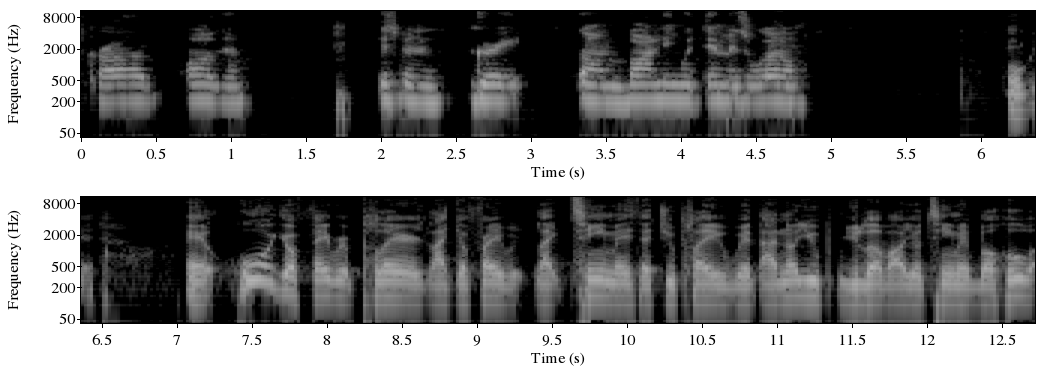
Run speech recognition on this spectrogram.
Crobb, all of them. It's been great um, bonding with them as well. Okay. And who are your favorite players, like your favorite like teammates that you play with? I know you you love all your teammates, but who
